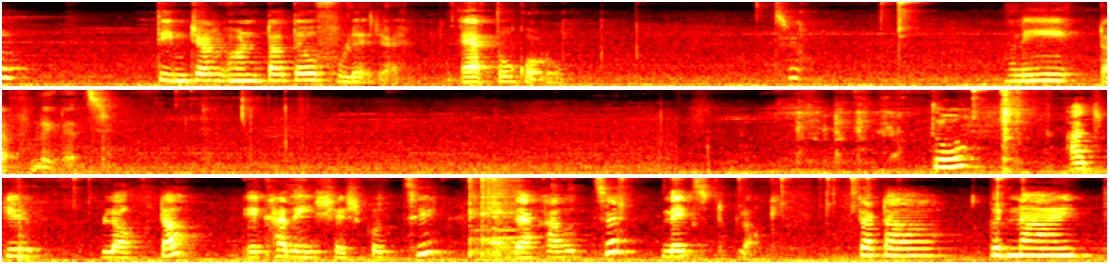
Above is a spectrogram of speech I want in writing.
তিন চার ঘন্টাতেও ফুলে যায়, এত গরম। অনেকটা ফুলে গেছে। তো আজকের ব্লগটা এখানেই শেষ করছি। দেখা হচ্ছে নেক্সট ব্লগে। Tata, good night.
